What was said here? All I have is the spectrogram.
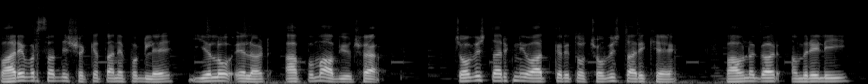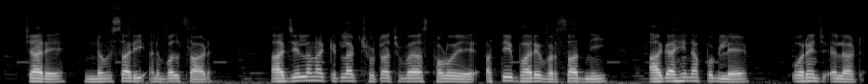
ભારે વરસાદની શક્યતાને પગલે યલો એલર્ટ આપવામાં આવ્યું છે. ચોવીસ તારીખની વાત કરીએ તો ચોવીસ તારીખે ભાવનગર, અમરેલી, જ્યારે નવસારી અને વલસાડ આ જિલ્લાના કેટલાક છૂટાછવાયા સ્થળોએ અતિ ભારે વરસાદની આગાહીના પગલે ઓરેન્જ એલર્ટ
